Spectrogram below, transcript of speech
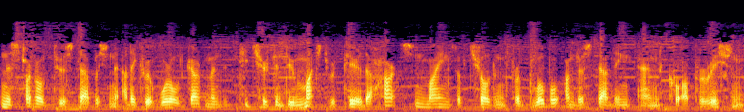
in the struggle to establish an adequate world government, the teacher can do much to prepare the hearts and minds of children for global understanding and cooperation.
